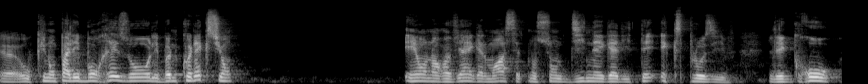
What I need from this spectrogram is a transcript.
euh, ou qui n'ont pas les bons réseaux, les bonnes connexions. Et on en revient également à cette notion d'inégalité explosive. Les gros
